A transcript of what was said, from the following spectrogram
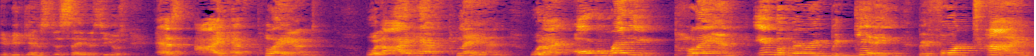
He begins to say this. He goes, As I have planned, what I have planned, what I already planned in the very beginning, before time,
